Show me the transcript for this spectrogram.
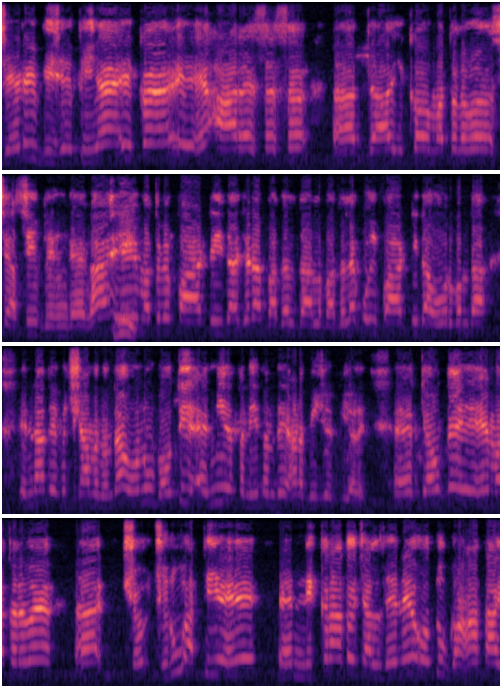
ਜਿਹੜੀ ਬੀਜੇਪੀ ਹੈ ਇੱਕ ਇਹ ਆਰਐਸਐਸ ਦਾ ਇੱਕ ਮਤਲਬ ਸਿਆਸੀ ਵਿੰਗ ਹੈਗਾ। ਇਹ ਮਤਲਬ ਪਾਰਟੀ ਦਾ ਜਿਹੜਾ ਬਦਲ ਦਲ ਬਦਲ ਹੈ ਕੋਈ ਪਾਰਟੀ ਦਾ ਹੋਰ ਬੰਦਾ ਇਹਨਾਂ ਦੇ ਵਿੱਚ ਸ਼ਾਮਲ ਹੁੰਦਾ ਉਹਨੂੰ ਬਹੁਤੀ ਅਹਿਮੀਅਤ ਨਹੀਂ ਦਿੰਦੇ ਹਨ ਬੀਜੇਪੀ ਵਾਲੇ ਕਿਉਂਕਿ ਇਹ ਮਤਲਬ ਸ਼ੁਰੂਆਤੀ ਇਹ ਨਿਕਰਾਂ ਤੋਂ ਚੱਲਦੇ ਨੇ, ਉਦੋਂ ਗਾਹਾਂ ਤਾਂ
